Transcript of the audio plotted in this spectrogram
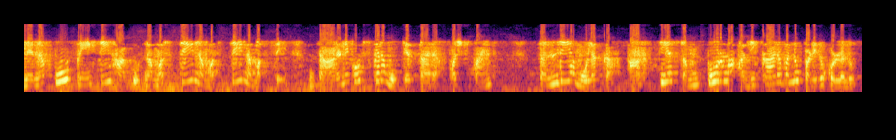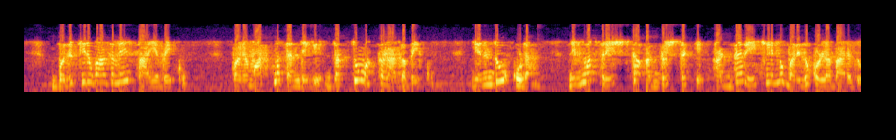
ನೆನಪು, ಪ್ರೀತಿ ಹಾಗೂ ನಮಸ್ತೆ ನಮಸ್ತೆ ನಮಸ್ತೆ. ಧಾರಣೆಗೋಸ್ಕರ ಮುಖ್ಯಸ್ಥಾರ ಫಸ್ಟ್ ಪಾಯಿಂಟ್ ತಂದೆಯ ಮೂಲಕ ಆಸ್ತಿಯ ಸಂಪೂರ್ಣ ಅಧಿಕಾರವನ್ನು ಪಡೆದುಕೊಳ್ಳಲು ಬದುಕಿರುವಾಗಲೇ ಸಾಯಬೇಕು. ಪರಮಾತ್ಮ ತಂದೆಗೆ ದತ್ತು ಮಕ್ಕಳಾಗಬೇಕು ಎಂದೂ ಕೂಡ ನಿಮ್ಮ ಶ್ರೇಷ್ಠ ಅದೃಷ್ಟಕ್ಕೆ ಅಡ್ಡ ರೇಖೆಯನ್ನು ಬರೆದುಕೊಳ್ಳಬಾರದು.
